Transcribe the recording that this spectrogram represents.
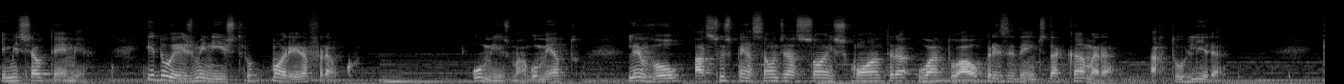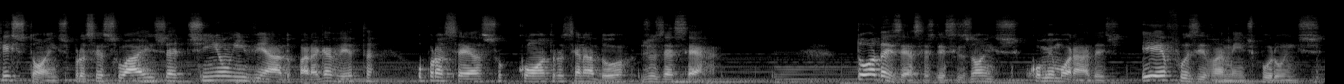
e Michel Temer e do ex-ministro Moreira Franco. O mesmo argumento levou à suspensão de ações contra o atual presidente da Câmara, Arthur Lira. Questões processuais já tinham enviado para a gaveta o processo contra o senador José Serra. Todas essas decisões, comemoradas efusivamente por uns,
